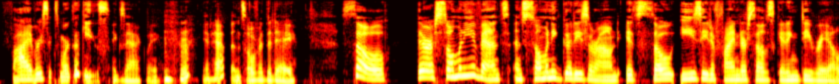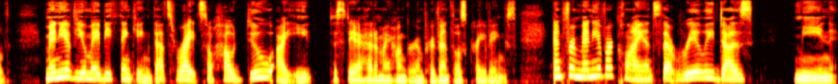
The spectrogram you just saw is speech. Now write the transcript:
five or six more cookies. Exactly. Mm-hmm. It happens over the day. So there are so many events and so many goodies around. It's so easy to find ourselves getting derailed. Many of you may be thinking, that's right. So how do I eat to stay ahead of my hunger and prevent those cravings. And for many of our clients, that really does mean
